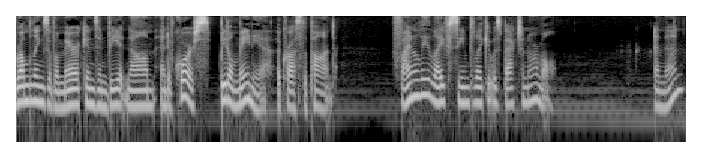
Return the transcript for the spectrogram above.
rumblings of Americans in Vietnam, and of course, Beatlemania across the pond. Finally, life seemed like it was back to normal. And then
